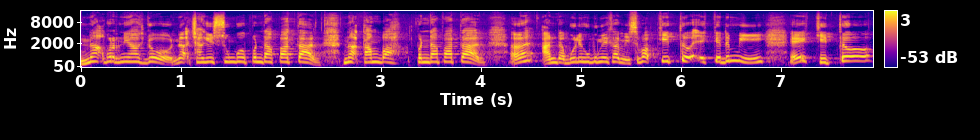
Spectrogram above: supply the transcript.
nak berniaga, nak cari sumber pendapatan, nak tambah pendapatan, eh, anda boleh hubungi kami sebab kita akademi eh kita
